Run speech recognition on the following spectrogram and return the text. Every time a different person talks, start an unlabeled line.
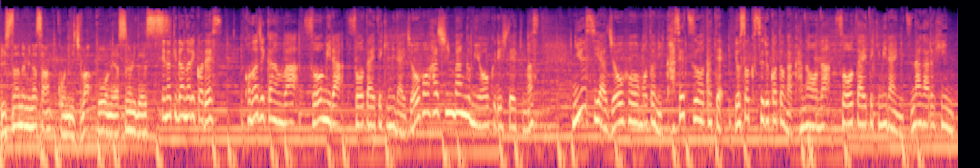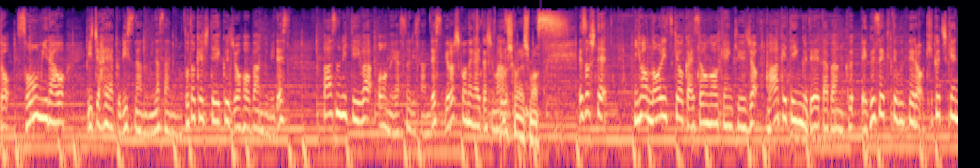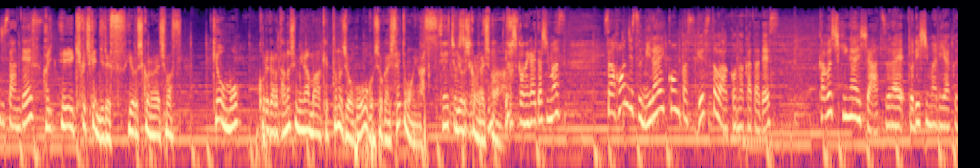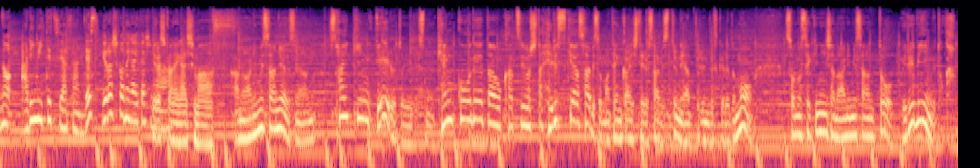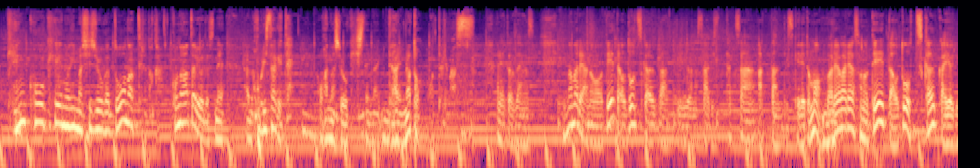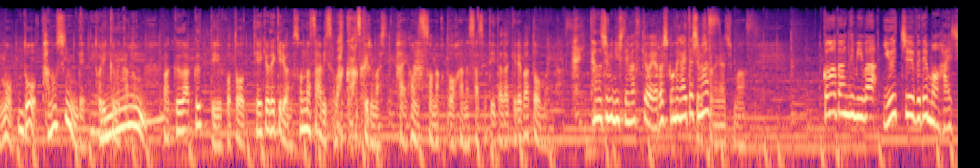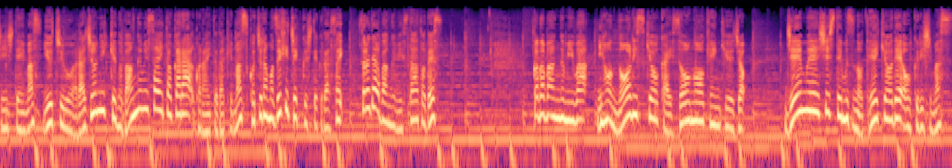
リスナーの皆さんこんにちは。大野康則です。
榎木の子です。この時間は総ミラ相対的未来情報発信番組をお送りしていきます。ニュースや情報をもとに仮説を立て予測することが可能な相対的未来につながるヒント総ミラをいち早くリスナーの皆さんにお届けしていく情報番組です。パーソナリティは大野康則さんです。よろしくお願いいたします。
よろしくお願いします。
えそして日本能率協会総合研究所マーケティングデータバンクエグゼクティブフェロー菊池健二さんです。
はい、えー、菊池健二です。よろしくお願いします。今日もこれから楽しみなマーケットの情報をご紹介したいと思います。
成長、
よろしくお願いします。
よろしくお願いいたします。さあ本日未来コンパスゲストはこの方です株式会社あつらえ取締役の有見哲也さんです。よろしくお願いいたします。
よろしくお願いします。
あの有見さんにはですねあの最近エールというですね健康データを活用したヘルスケアサービスをまあ展開しているサービスというのをやってるんですけれどもその責任者の有見さんとウェルビーイングとか健康系の今市場がどうなっているのかこの辺りをですねあの掘り下げてお話をお聞きしてみたいなと思っております。
ありがとうございます今まであのデータをどう使うかっていうようなサービスたくさんあったんですけれども、うん、我々はそのデータをどう使うかよりもどう楽しんで取り組むかと、うん、ワクワクっていうことを提供できるようなそんなサービスを作りまして、はい、本日そんなことをお話しさせていただければと思います、
はい、楽しみにしています。今日はよろしくお願いいたします。
お願いします。
この番組は YouTube でも配信しています。YouTube はラジオ日経の番組サイトからご覧いただけます。こちらもぜひチェックしてください。それでは番組スタートですこの番組は日本能率協会総合研究所 JMA システムズの提供でお送りします。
